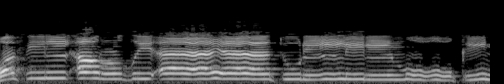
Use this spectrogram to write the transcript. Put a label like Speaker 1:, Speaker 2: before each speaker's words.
Speaker 1: وَفِي الْأَرْضِ آيَاتٌ لِّلْمُوقِنِينَ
